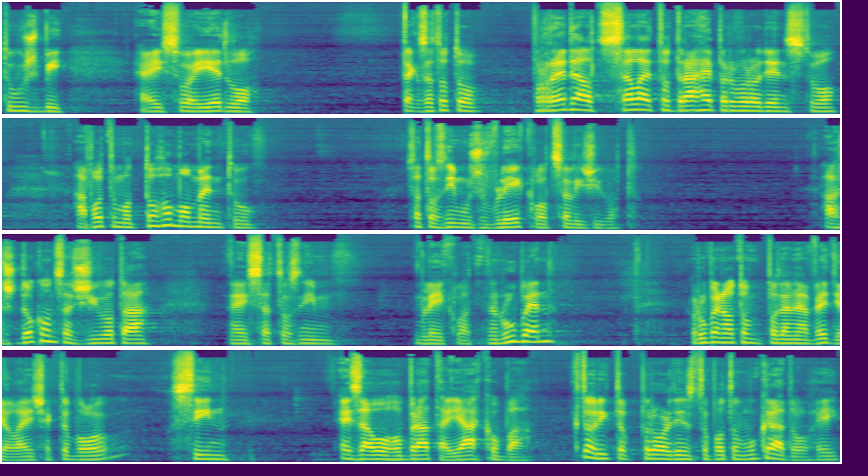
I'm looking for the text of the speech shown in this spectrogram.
túžby, hej, svoje jedlo tak za toto predal celé to drahé prvorodenstvo a potom od toho momentu sa to s ním už vlieklo celý život. Až do konca života hej, sa to s ním vlieklo. Ten Ruben, Ruben o tom podľa mňa vedel, hej, však to bol syn Ezauho brata Jakoba, ktorý to prvorodenstvo potom ukradol. Hej.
